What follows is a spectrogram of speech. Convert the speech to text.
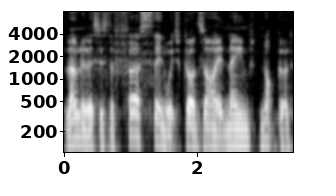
Loneliness is the first thing which God's eye named not good.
